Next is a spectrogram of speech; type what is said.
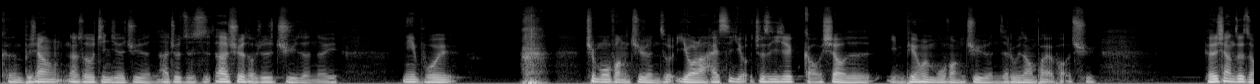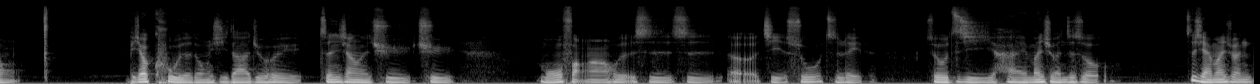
可能不像那时候进阶巨人，他就只是他的噱头就是巨人而已，你也不会去模仿巨人。做有啦，还是有，就是一些搞笑的影片会模仿巨人在路上跑来跑去。可是像这种 比较酷的东西，大家就会争相的去去模仿啊，或者是是呃解说之类的。所以我自己还蛮喜欢这首。自己还蛮喜欢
